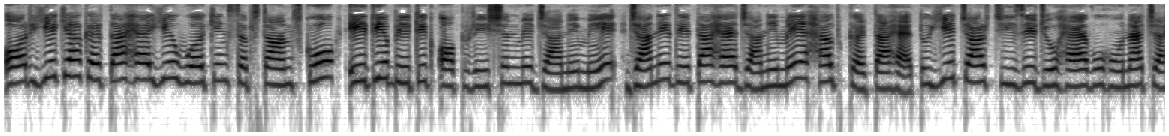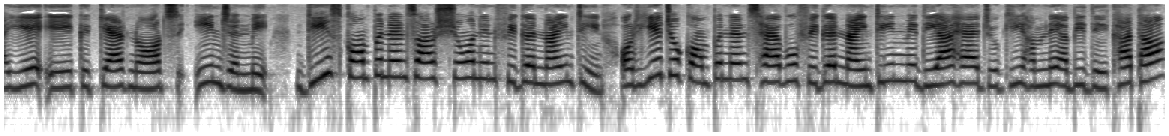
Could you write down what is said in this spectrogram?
और ये क्या करता है, ये वर्किंग सब्सटेंस को एडियाबेटिक ऑपरेशन में जाने में, जाने देता है, जाने में हेल्प करता है। तो ये चार चीज़ें जो है, वो होना चाहिए एक कैरनॉर्स इंजन में। These components are shown in figure 19 और ये जो कॉम्पोनेंट्स है वो फिगर 19 में दिया है जो कि हमने अभी देखा था।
